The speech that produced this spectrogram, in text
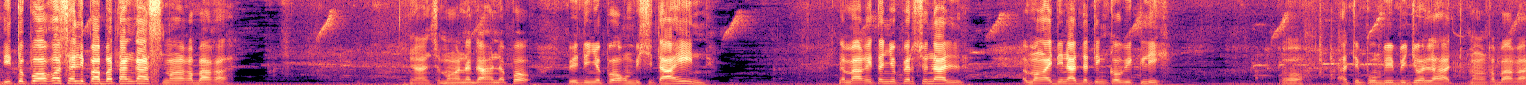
Dito po ako sa Lipa, Batangas, mga kabaka. Yan, sa mga naghahanap po, pwede nyo po akong bisitahin na makita nyo personal ang mga dinadating ko weekly. Oh, atin pong bibidyo lahat, mga kabaka.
